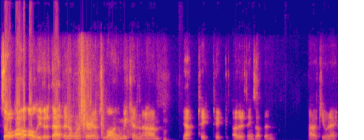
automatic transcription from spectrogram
So I'll, I'll leave it at that. I don't want to carry on too long, and we can um, yeah, take take other things up in uh, Q and A.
